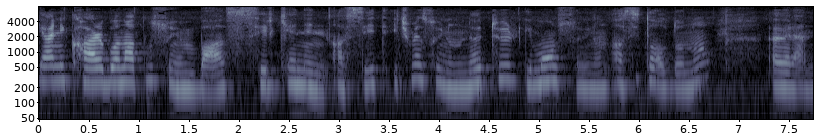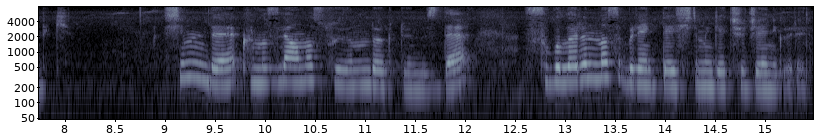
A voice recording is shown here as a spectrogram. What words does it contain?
Yani karbonatlı suyun baz, sirkenin asit, içme suyunun nötr, limon suyunun asit olduğunu öğrendik. Şimdi kırmızı lahana suyunu döktüğümüzde sıvıların nasıl bir renk değişimi geçireceğini görelim.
